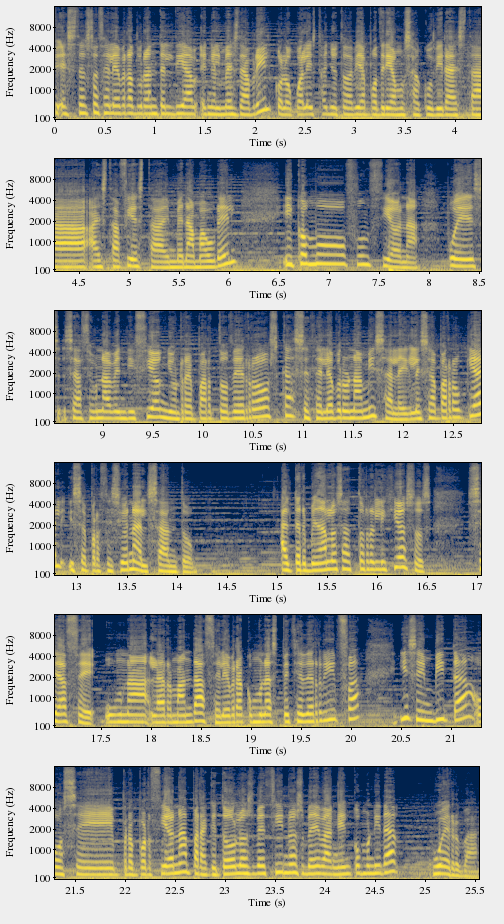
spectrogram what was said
Esto se celebra durante el día en el mes de abril, con lo cual este año todavía podríamos acudir a esta, a esta fiesta en Benamaurel. ¿Y cómo funciona? Pues se hace una bendición y un reparto de roscas, se celebra una misa en la iglesia parroquial y se procesiona el santo. Al terminar los actos religiosos se hace una, la hermandad celebra como una especie de rifa y se invita o se proporciona para que todos los vecinos beban en comunidad cuerva.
